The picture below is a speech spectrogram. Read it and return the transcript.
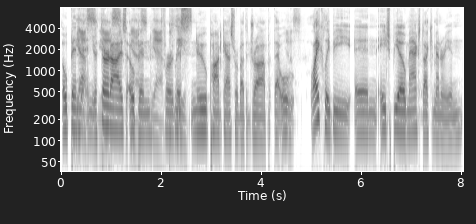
open Yes, and your third yes, eyes yes, open yeah, for this new podcast we're about to drop. That will likely be an HBO Max documentary in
